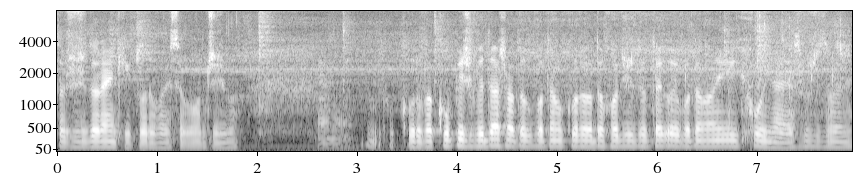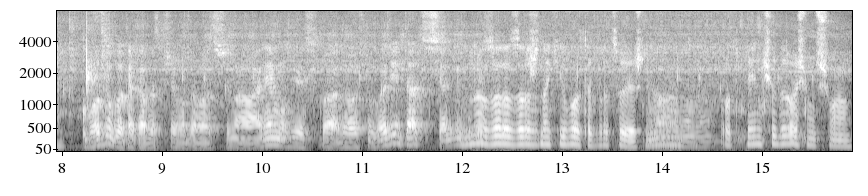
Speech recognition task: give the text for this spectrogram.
to wziąć do ręki, kurwa, i sobie łączyć, bo, bo kurwa, kupisz, wydasz, a to potem, kurwa, dochodzisz do tego i potem no i chujnia jest, chodzi? Było długo taka bezprzewodowa trzymała, nie? Mówiłeś chyba do 8 godzin, tak? Czy 7? No, zaraz, zależy na jakich voltach pracujesz, nie? no, Od 5 do 8 trzymam.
